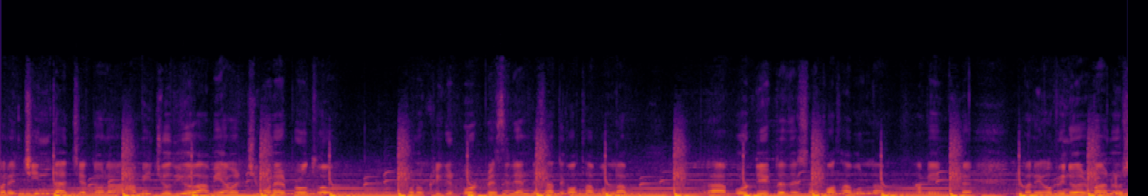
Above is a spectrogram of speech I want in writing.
মানে চিন্তা চেতনা। আমি যদিও, আমি আমার জীবনের প্রথম কোনো ক্রিকেট বোর্ড প্রেসিডেন্টের সাথে কথা বললাম বোর্ড ডিরেক্টরদের সাথে কথা বললাম। আমি মানে অভিনয়ের মানুষ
